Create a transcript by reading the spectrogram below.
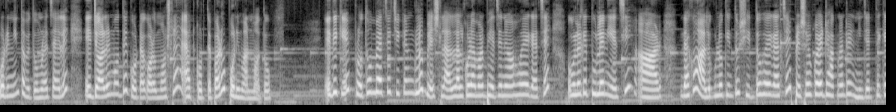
করিনি, তবে তোমরা চাইলে এই জলের মধ্যে গোটা গরম মশলা অ্যাড করতে পারো পরিমাণ মতো। এদিকে প্রথম ব্যাচে চিকেনগুলো বেশ লাল লাল করে আমার ভেজে নেওয়া হয়ে গেছে। ওগুলোকে তুলে নিয়েছি। আর দেখো, আলুগুলো কিন্তু সিদ্ধ হয়ে গেছে। প্রেশার করে ঢাকনাটা নিজের থেকে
